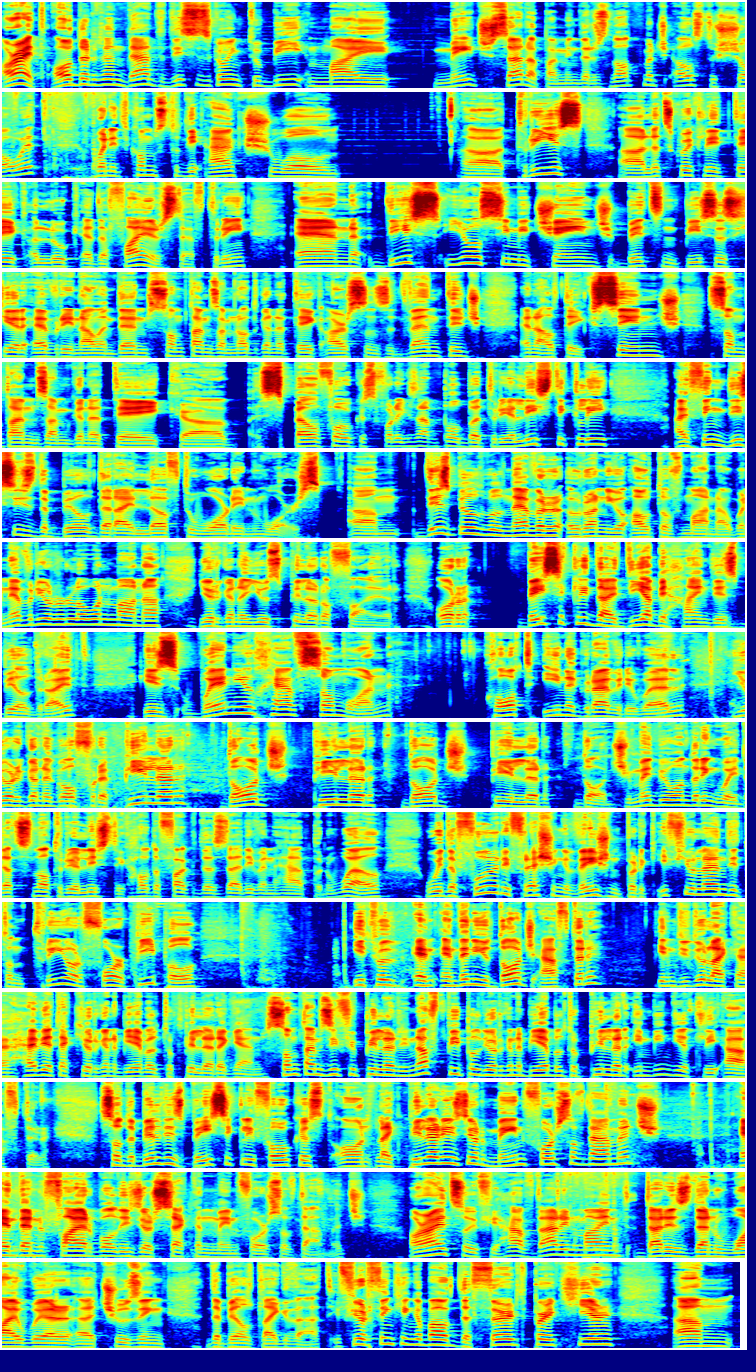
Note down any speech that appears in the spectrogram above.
Alright, other than that, this is going to be my mage setup. I mean, there's not much else to show it when it comes to the actual uh, trees. Uh, let's quickly take a look at the fire staff tree. And this, you'll see me change bits and pieces here every now and then. Sometimes I'm not gonna take Arson's Advantage and I'll take Singe. Sometimes I'm gonna take uh, Spell Focus, for example. But realistically, I think this is the build that I love to ward in wars. Um, this build will never run you out of mana. Whenever you're low on mana, you're gonna use Pillar of Fire. Or basically the idea behind this build, right, is when you have someone caught in a gravity well, you're gonna go for a pillar, dodge, pillar, dodge, pillar, dodge. You might be wondering, wait, that's not realistic. How the fuck does that even happen? Well, with a full refreshing evasion perk, if you land it on three or four people, it will, and, and then you dodge after, and you do like a heavy attack, you're gonna be able to pillar again. Sometimes if you pillar enough people, you're gonna be able to pillar immediately after. So the build is basically focused on, like, pillar is your main force of damage, and then fireball is your second main force of damage. Alright, so if you have that in mind, that is then why we're uh, choosing the build like that. If you're thinking about the third perk here, um,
